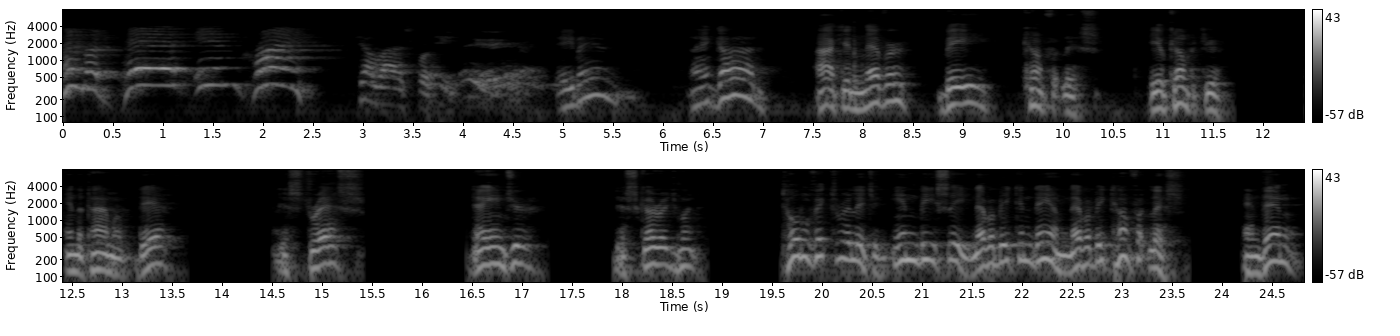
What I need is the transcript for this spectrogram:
and the dead in Christ shall rise first. Amen. Thank God. I can never be comfortless. He'll comfort you in the time of death, distress, danger, discouragement. Total victory religion, NBC, never be condemned, never be comfortless. And then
